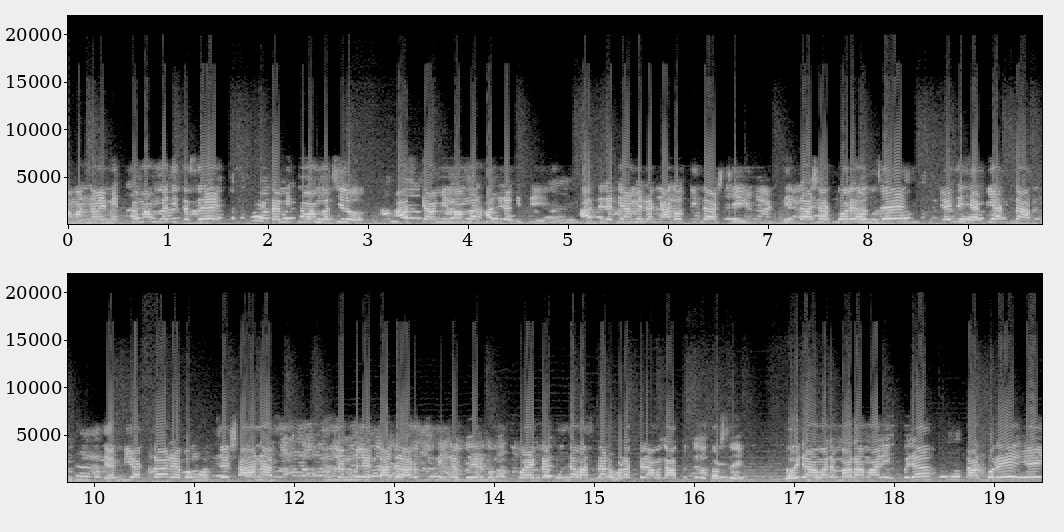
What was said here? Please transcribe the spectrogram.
আমার নামে মিথ্যা মামলা দিতেছে, একটা মিথ্যা মামলা ছিল। আজকে আমি মামলার হাজিরা দিছি। হাজিরা দিয়ে আমি একটা কাগজ দিতে আসছি। দিতে আসার পরে হচ্ছে এই যে হ্যাপি আক্তার হ্যাপি আক্তার এবং হচ্ছে শাহানাজ, দুজন মিলে তাদের আরও দু তিনটা এরকম কয়েকটা গুন্ডা হঠাৎ করে আমাকে আত্মহত্যা ধরছে। দইটা আমার মারামারি কইরা তারপরে এই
